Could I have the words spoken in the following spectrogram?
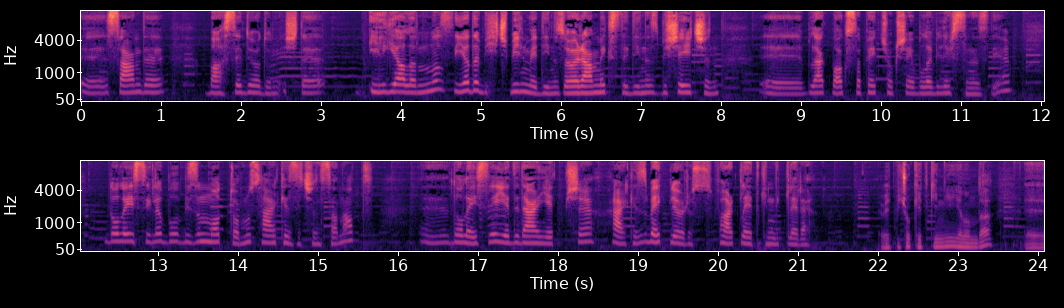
e, sen de bahsediyordun işte ilgi alanınız ya da hiç bilmediğiniz, öğrenmek istediğiniz bir şey için e, Black Box'ta pek çok şey bulabilirsiniz diye. Dolayısıyla bu bizim mottomuz herkes için sanat. E, dolayısıyla 7'den 70'e herkesi bekliyoruz farklı etkinliklere. Evet birçok etkinliğin yanında e,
